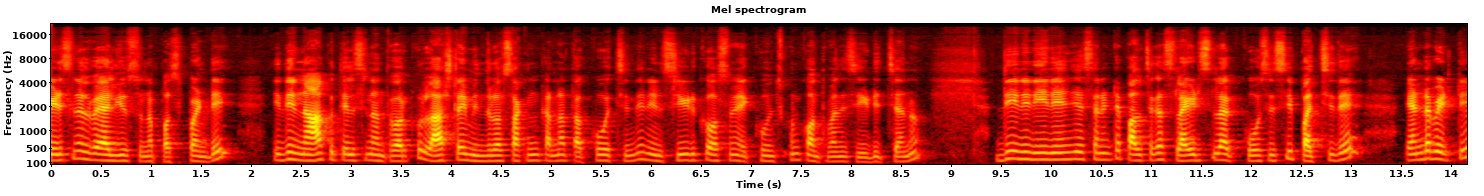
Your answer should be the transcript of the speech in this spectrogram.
మెడిసినల్ వాల్యూస్ ఉన్న పసుపు అండి. ఇది నాకు తెలిసినంత వరకు లాస్ట్ టైం ఇందులో సగం కన్నా తక్కువ వచ్చింది. నేను సీడ్ కోసం ఎక్కువ ఉంచుకొని కొంతమంది సీడ్ ఇచ్చాను. దీన్ని నేనేం చేశానంటే పలచగా స్లైడ్స్లా కోసేసి పచ్చిదే ఎండబెట్టి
